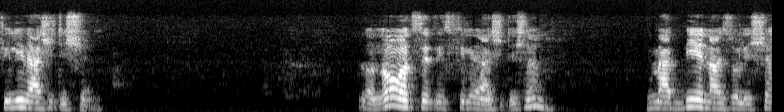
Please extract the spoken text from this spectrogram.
feeling agitation no no one said it's feeling agitation. Might be in isolation.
